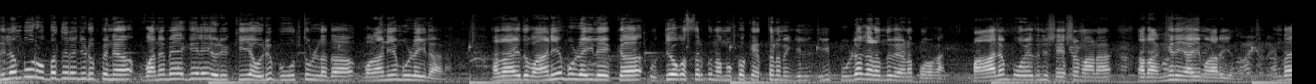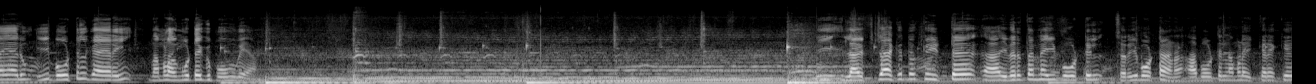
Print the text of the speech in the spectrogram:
നിലമ്പൂർ ഉപതെരഞ്ഞെടുപ്പിന് വനമേഖലയിൽ ഒരുക്കിയ ഒരു ബൂത്തുള്ളത് വാണിയമ്പുഴയിലാണ് അതായത് വാണിയമ്പുഴയിലേക്ക് ഉദ്യോഗസ്ഥർക്ക് നമുക്കൊക്കെ എത്തണമെങ്കിൽ ഈ പുഴ കടന്ന് വേണം പോകാൻ. പാലം പോയതിന് ശേഷമാണ് അത് അങ്ങനെയായി മാറിയത്. എന്തായാലും ഈ ബോട്ടിൽ കയറി നമ്മൾ അങ്ങോട്ടേക്ക് പോവുകയാണ്. ഈ ലൈഫ് ജാക്കറ്റ് ഒക്കെ ഇട്ട് ഇവർ തന്നെ ഈ ബോട്ടിൽ ചെറിയ ബോട്ടാണ്. ആ ബോട്ടിൽ നമ്മളെ ഇക്കരയ്ക്ക്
